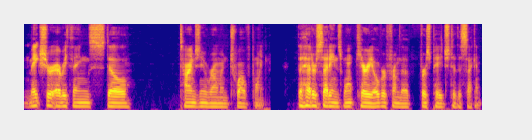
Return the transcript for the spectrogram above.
Make sure everything's still Times New Roman 12 point. The header settings won't carry over from the first page to the second.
